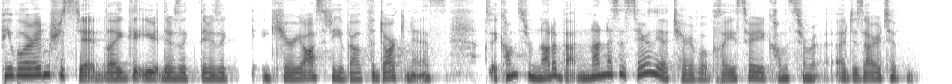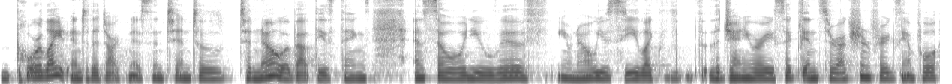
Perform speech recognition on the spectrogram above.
people are interested. Like you, there's like there's a curiosity about the darkness. It comes from not a bad, not necessarily a terrible place. Right? It comes from a desire to pour light into the darkness and to, and to to know about these things. And so when you live you know you see like the, the january 6th insurrection for example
